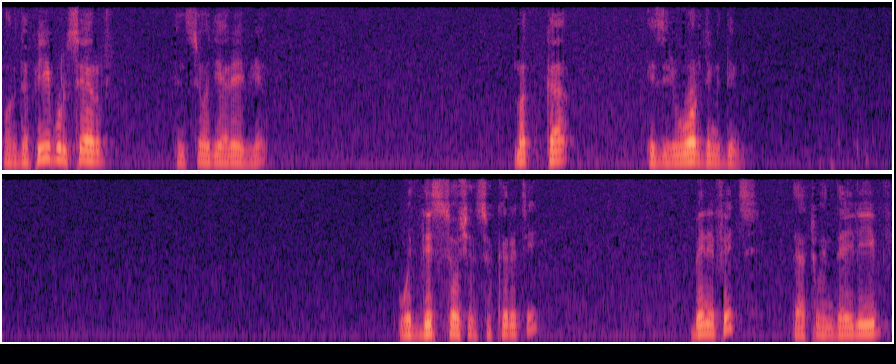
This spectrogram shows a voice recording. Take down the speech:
for the people served in Saudi Arabia Mecca is rewarding them. With this social security benefits that when they leave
